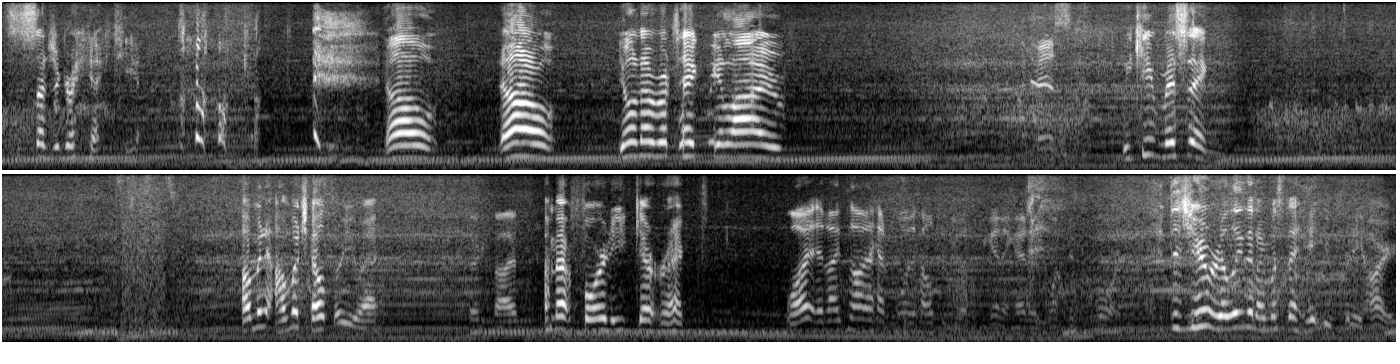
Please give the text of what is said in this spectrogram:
This is such a great idea. Oh god. No! No! You'll never take me alive! I missed. We keep missing! How many how much health are you at? 35. I'm at 40, get wrecked. What? And I thought I had more health than you at the beginning. I had like 154. Did you really? Then I must have hit you pretty hard.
